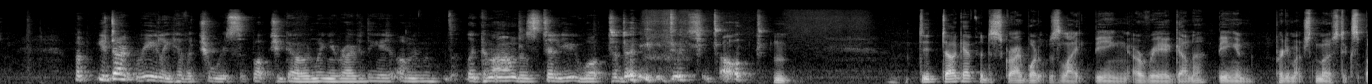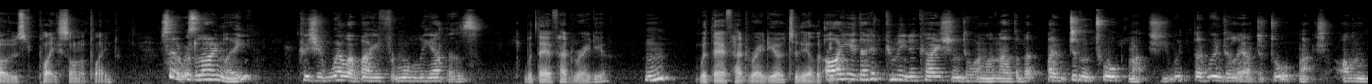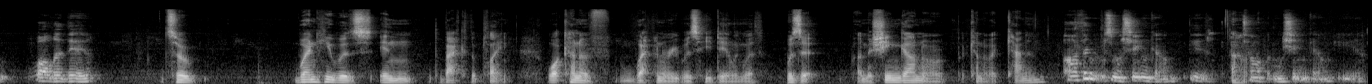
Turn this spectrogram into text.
But you don't really have a choice of what you go and when you're over there. I mean, the commanders tell you what to do, you do as you're told. Hmm. Did Doug ever describe what it was like being a rear gunner, being in pretty much the most exposed place on a plane? So it was lonely because you're well away from all the others. Would they have had radio? Hmm? Would they have had radio to the other people? Oh, yeah, they had communication to one another, but they didn't talk much. Would- They weren't allowed to talk much on while they're there. So, when he was in the back of the plane, what kind of weaponry was he dealing with? Was it a machine gun or kind of a cannon? I think it was a machine gun, yeah, a Uh-huh. type of machine gun, yeah.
